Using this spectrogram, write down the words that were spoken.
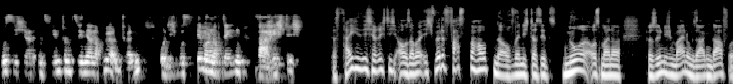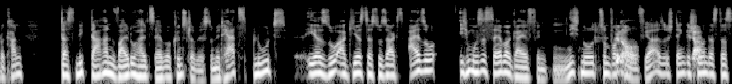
muss ich ja in 10, 15 Jahren noch hören können und ich muss immer noch denken, war richtig. Das zeichnet sich ja richtig aus, aber ich würde fast behaupten, auch wenn ich das jetzt nur aus meiner persönlichen Meinung sagen darf oder kann, das liegt daran, weil du halt selber Künstler bist und mit Herzblut eher so agierst, dass du sagst, also ich muss es selber geil finden, nicht nur zum genau. Verkauf, genau. ja. Also ich denke ja. schon, dass das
